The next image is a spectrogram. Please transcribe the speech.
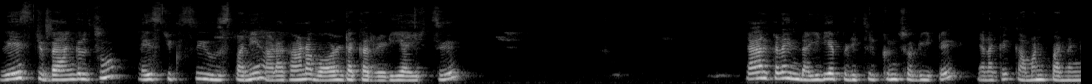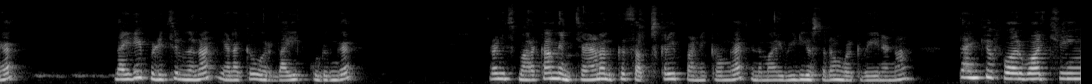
வேஸ்ட் பேங்கிள்ஸும் ஐஸ்டிக்ஸும் யூஸ் பண்ணி அழகான வால் டக்கர் ரெடி ஆயிடுச்சு யாருக்கெல்லாம் இந்த ஐடியா பிடிச்சிருக்குன்னு சொல்லிட்டு எனக்கு கமெண்ட் பண்ணுங்கள் இந்த ஐடியா பிடிச்சிருந்ததுன்னா எனக்கு ஒரு லைக் கொடுங்க. ஃப்ரெண்ட்ஸ் மறக்காமல் என் சேனலுக்கு சப்ஸ்கிரைப் பண்ணிக்கோங்க. இந்த மாதிரி வீடியோஸ் எல்லாம் உங்களுக்கு வேணும்னா தேங்க்யூ ஃபார் வாட்சிங்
